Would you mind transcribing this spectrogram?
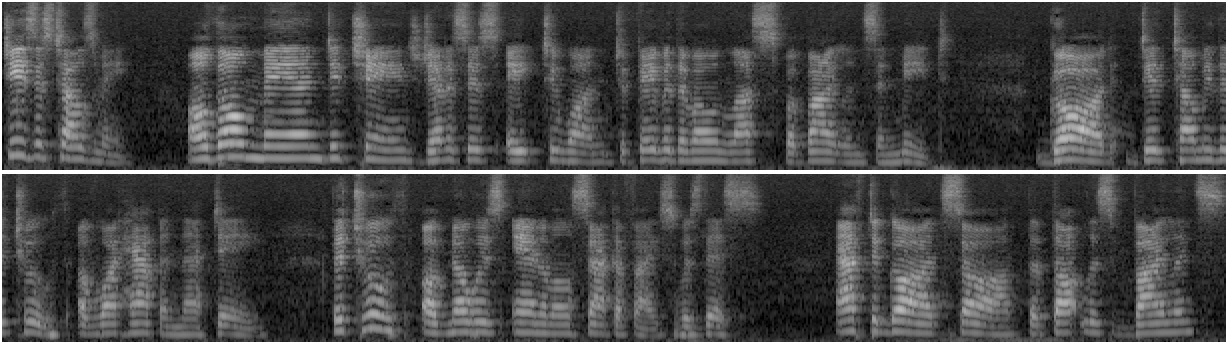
Jesus tells me, although man did change Genesis 8 to 1 to favor their own lusts for violence and meat, God did tell me the truth of what happened that day. The truth of Noah's animal sacrifice was this. After God saw the thoughtless violence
